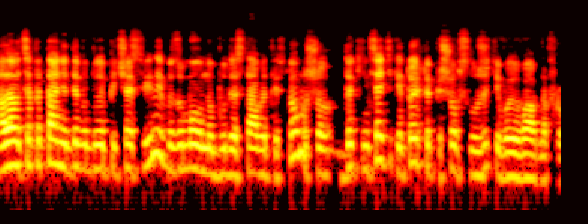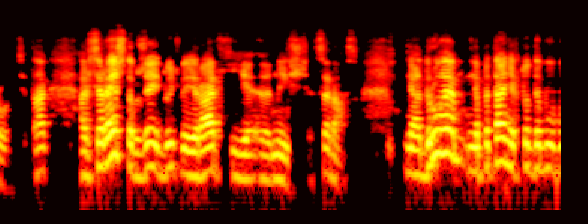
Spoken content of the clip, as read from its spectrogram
Але це питання, де ви були під час війни, безумовно буде ставитись в тому, що до кінця тільки той, хто пішов служити і воював на фронті, так а всі решта вже йдуть в ієрархії е, нижче. Це раз друге питання: хто де був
